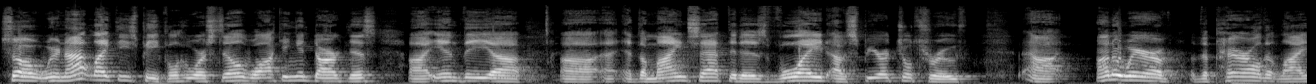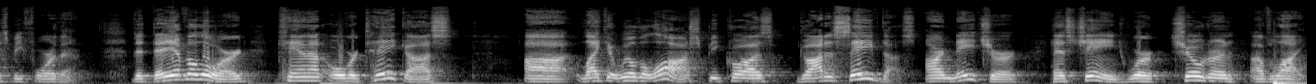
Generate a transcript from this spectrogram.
So we're not like these people who are still walking in darkness, uh, in the uh, the mindset that is void of spiritual truth, uh, unaware of the peril that lies before them. The day of the Lord cannot overtake us uh, like it will the lost because God has saved us. Our nature has changed. We're children of light.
